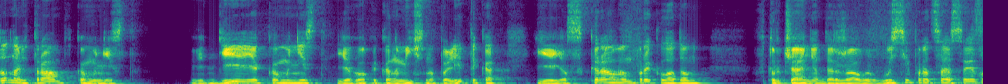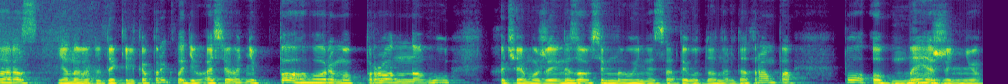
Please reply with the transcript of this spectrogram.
Дональд Трамп комуніст. Він діє як комуніст, його економічна політика є яскравим прикладом втручання держави в усі процеси. І зараз я наведу декілька прикладів. А сьогодні поговоримо про нову, хоча може і не зовсім нову ініціативу Дональда Трампа по обмеженню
